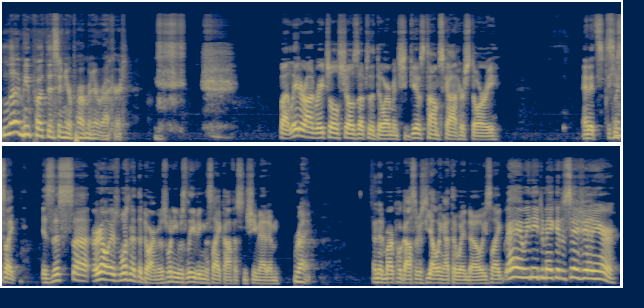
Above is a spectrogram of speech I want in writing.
Let me put this in your permanent record. But later on, Rachel shows up to the dorm and she gives Tom Scott her story. And it's, It's he's like, is this, uh, or no, it wasn't at the dorm. It was when he was leaving the psych office and she met him. Right. And then Mark Paul Gosselaar's yelling out the window. He's like, hey, we need to make a decision here.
